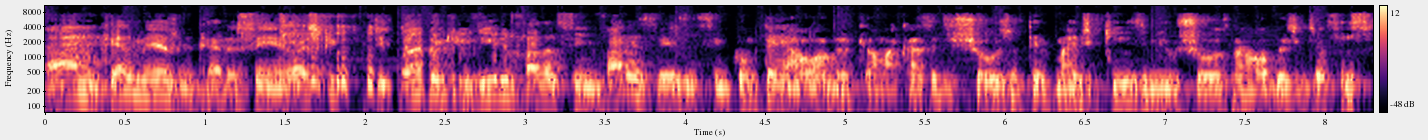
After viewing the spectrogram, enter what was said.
Ah, não quero mesmo, cara. Assim, eu acho que de banda que vira e fala assim, várias vezes, assim, como tem a obra, que é uma casa de shows, já teve mais de 15 mil shows na obra, a gente já fez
